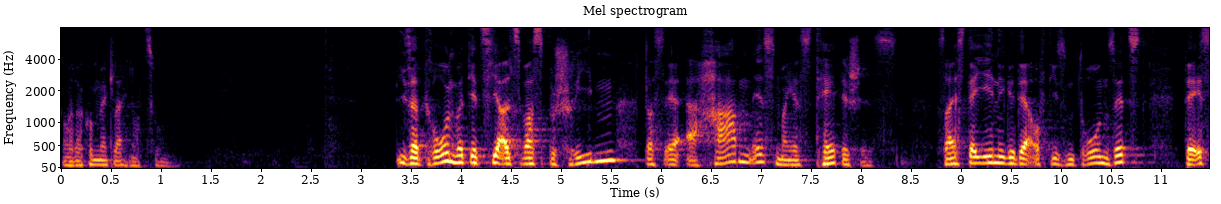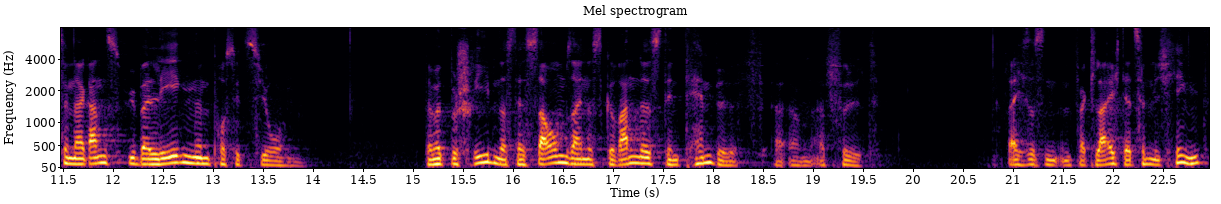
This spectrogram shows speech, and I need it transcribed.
Aber da kommen wir gleich noch zu. Dieser Thron wird jetzt hier als was beschrieben, dass er erhaben ist, majestätisch ist. Das heißt, derjenige, der auf diesem Thron sitzt, der ist in einer ganz überlegenen Position. Da wird beschrieben, dass der Saum seines Gewandes den Tempel äh, ähm, erfüllt. Vielleicht ist es ein, ein Vergleich, der ziemlich hinkt.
